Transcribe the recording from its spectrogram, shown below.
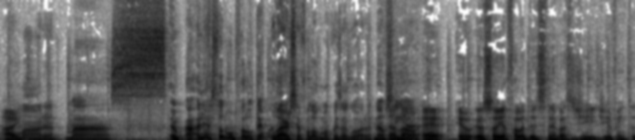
Tomara. Mas. Eu- aliás, todo mundo falou o tema? O Lars ia falar alguma coisa agora. Não, Não, sim. não, é. é, eu, eu só ia falar desse negócio de, de evento,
